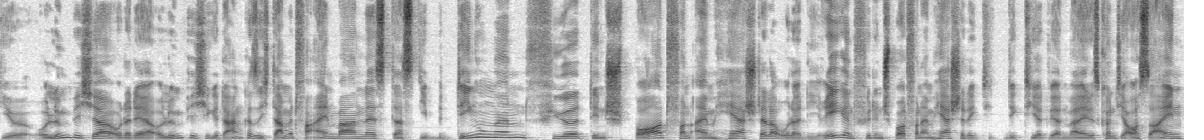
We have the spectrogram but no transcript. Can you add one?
die olympische oder der olympische Gedanke sich damit vereinbaren lässt, dass die Bedingungen für den Sport von einem Hersteller oder die Regeln für den Sport von einem Hersteller diktiert werden. Weil es könnte ja auch sein,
